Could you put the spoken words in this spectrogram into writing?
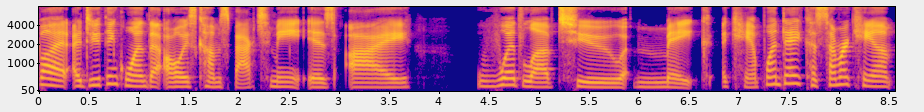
but i do think one that always comes back to me is i would love to make a camp one day because summer camp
